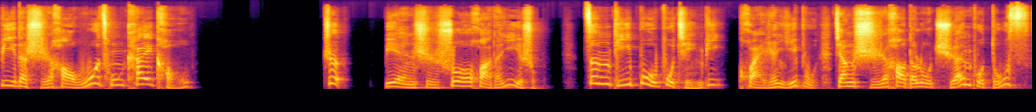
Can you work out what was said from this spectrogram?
逼得史浩无从开口。这便是说话的艺术。曾迪步步紧逼，快人一步，将史浩的路全部堵死，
